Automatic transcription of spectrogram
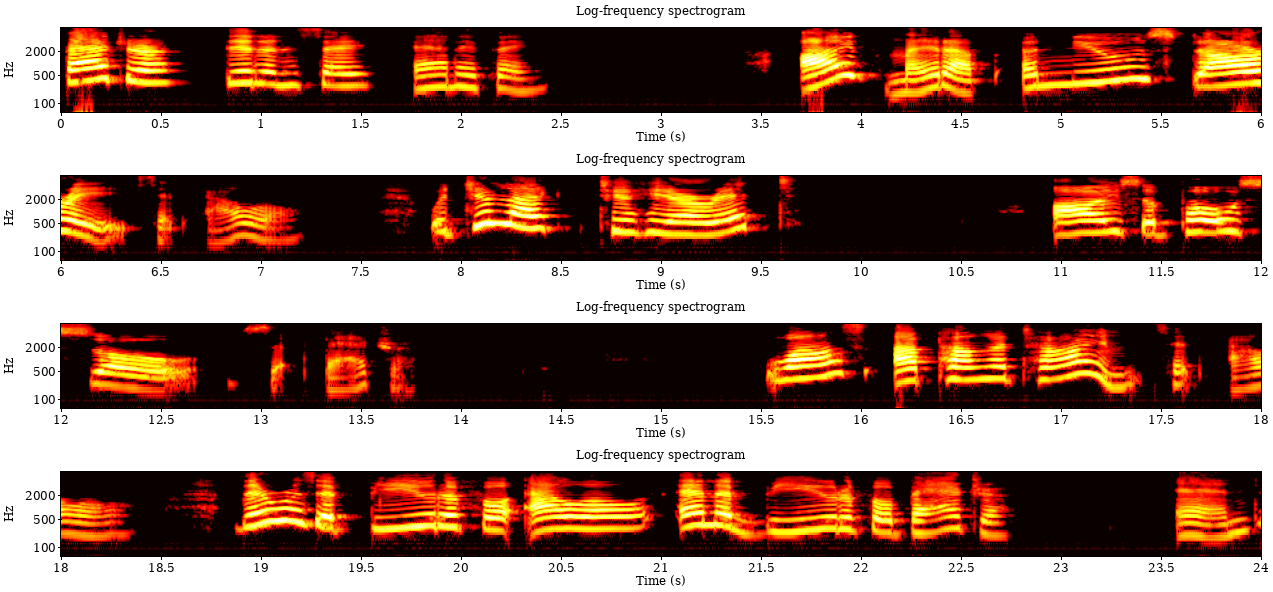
Badger didn't say anything. I've made up a new story, said Owl. Would you like to hear it? I suppose so, said Badger. Once upon a time, said Owl, there was a beautiful owl and a beautiful badger and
